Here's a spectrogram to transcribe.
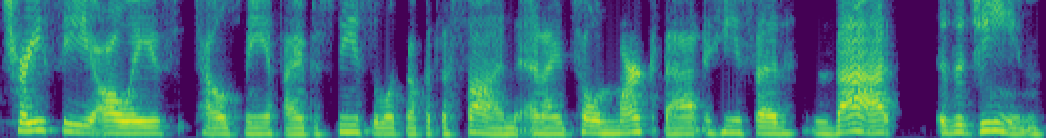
Tracy always tells me if I have to sneeze to look up at the sun. And I told Mark that, and he said, that is a gene.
